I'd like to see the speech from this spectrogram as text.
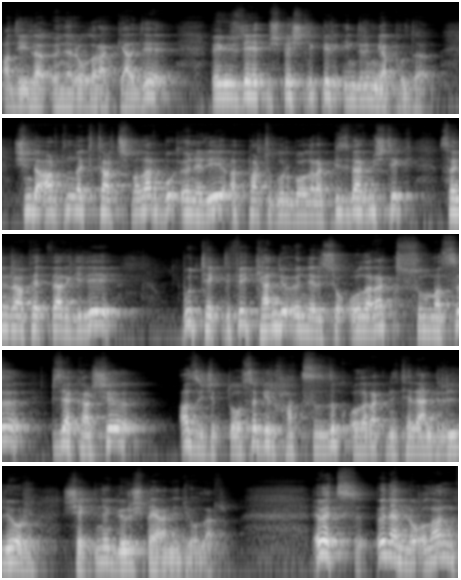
adıyla öneri olarak geldi ve %75'lik bir indirim yapıldı. Şimdi ardındaki tartışmalar bu öneriyi AK Parti grubu olarak biz vermiştik. Sayın Rafet Vergili bu teklifi kendi önerisi olarak sunması bize karşı azıcık da olsa bir haksızlık olarak nitelendiriliyor şeklinde görüş beyan ediyorlar. Evet, önemli olan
